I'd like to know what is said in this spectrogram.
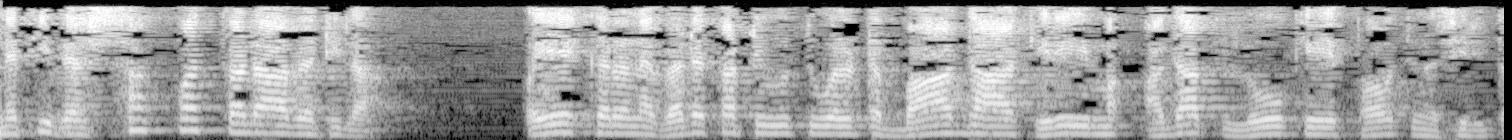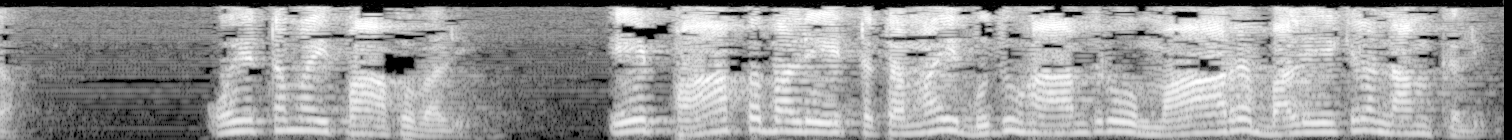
නැති වැස්සක්වත් කඩා වැටිලා ඔය කරන වැඩ කටයුතු වලට බාධා කිරීම අදත් ලෝකේ පවතින සිරිතක්. ඔය තමයි පාප බලය. ඒ පාප බලයට තමයි බුදුහාමුදුරෝ මාර බලය කියලා නම් කළේ.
